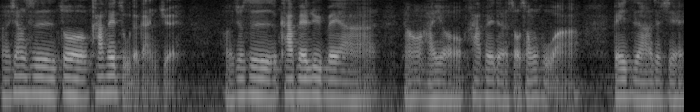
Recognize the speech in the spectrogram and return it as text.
呃，像是做咖啡组的感觉，呃，就是咖啡滤杯啊，然后还有咖啡的手冲壶啊、杯子啊这些，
